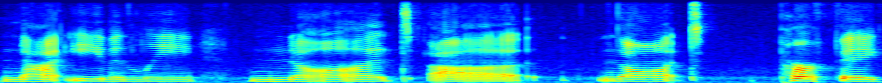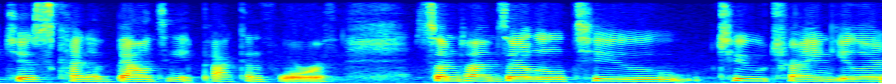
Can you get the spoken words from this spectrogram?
not evenly, not, uh, not perfect, just kind of bouncing it back and forth. Sometimes they're a little too too triangular,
